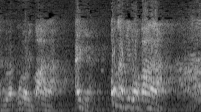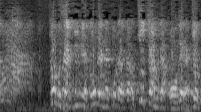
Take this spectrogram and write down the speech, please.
ဆိုတော့ကိုတော်ကြီးပါလားအဲ့ဒီဥက္ကပြစ်တော့ပါလားကျုပ်ပါဇက်ကြီးနဲ့30နဲ့ကိုတာတာကျွတ်ချမတာអော်ခဲ့တာကျုပ်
